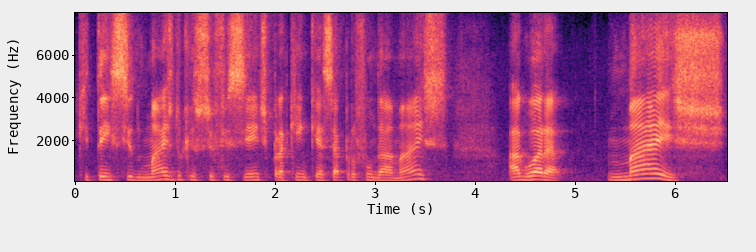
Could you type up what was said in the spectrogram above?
que tem sido mais do que suficiente para quem quer se aprofundar mais. Agora, mais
